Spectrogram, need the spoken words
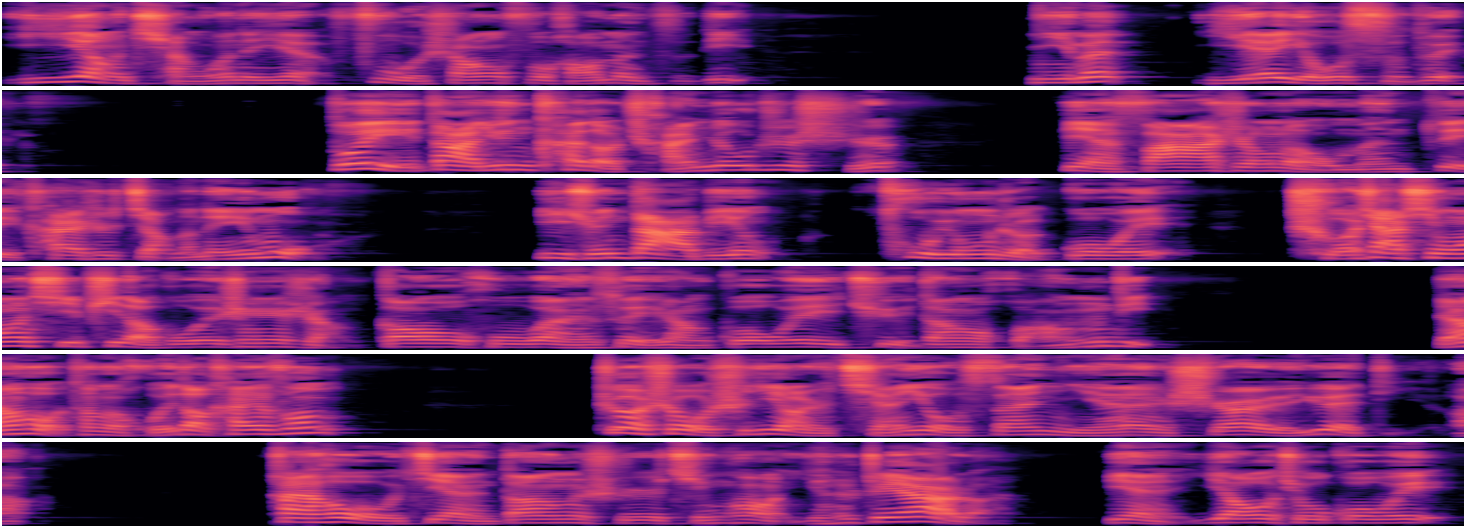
一样抢过那些富商富豪们子弟，你们也有死罪。所以大军开到澶州之时，便发生了我们最开始讲的那一幕：一群大兵簇拥着郭威，扯下兴王旗披到郭威身上，高呼万岁，让郭威去当皇帝。然后他们回到开封，这时候实际上是乾佑三年十二月月底了。太后见当时情况已经是这样了，便要求郭威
